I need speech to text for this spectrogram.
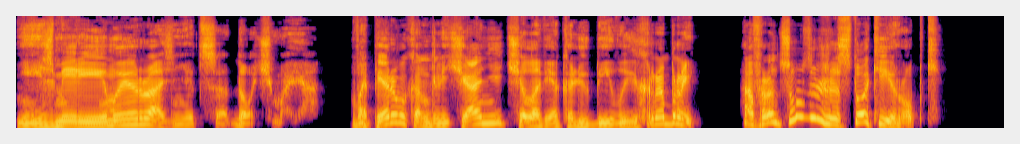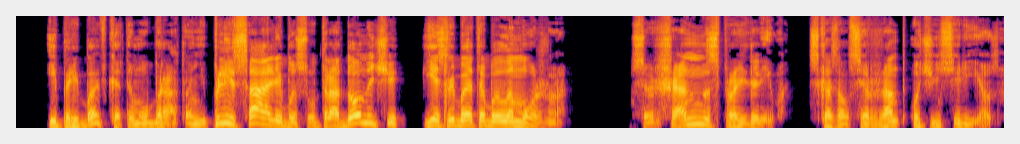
Неизмеримая разница, дочь моя. Во-первых, англичане человеколюбивые и храбры, а французы жестокие и робки. И прибавь к этому, брат, они плясали бы с утра до ночи, если бы это было можно. Совершенно справедливо, сказал сержант очень серьезно.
